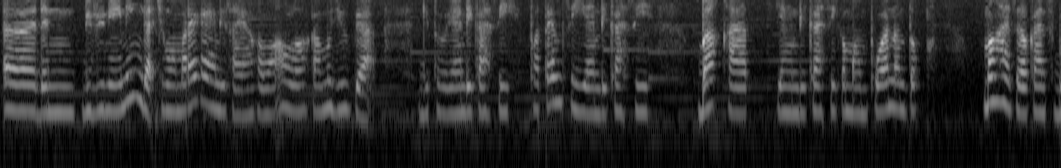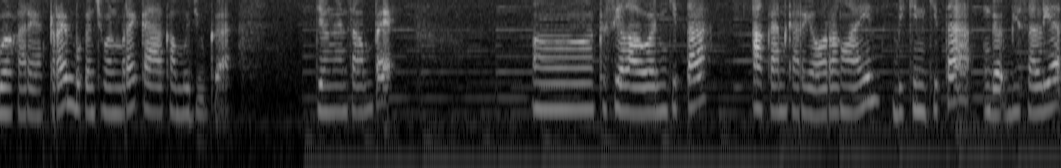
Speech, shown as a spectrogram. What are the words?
Uh, dan di dunia ini nggak cuma mereka yang disayang sama Allah, kamu juga gitu, yang dikasih potensi, yang dikasih bakat, yang dikasih kemampuan untuk menghasilkan sebuah karya keren bukan cuma mereka kamu juga. Jangan sampai uh, kesilauan kita akan karya orang lain bikin kita nggak bisa lihat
